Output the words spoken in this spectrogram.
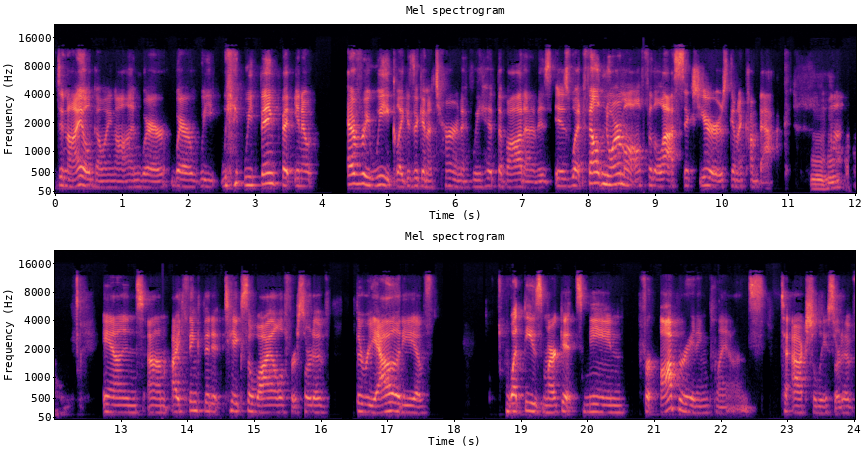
denial going on where where we we, we think that, you know, every week like is it going to turn if we hit the bottom is is what felt normal for the last 6 years going to come back. Mm-hmm. Um, and um, I think that it takes a while for sort of the reality of what these markets mean for operating plans to actually sort of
